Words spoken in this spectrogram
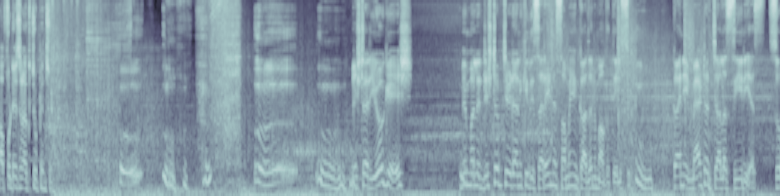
ఆ ఫుటేజ్ నాకు చూపించు. మిస్టర్ యోగేష్ మిమ్మల్ని డిస్టర్బ్ చేయడానికి ఇది సరైన సమయం కాదని మాకు తెలుసు. కానీ మ్యాటర్ చాలా సీరియస్ సో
